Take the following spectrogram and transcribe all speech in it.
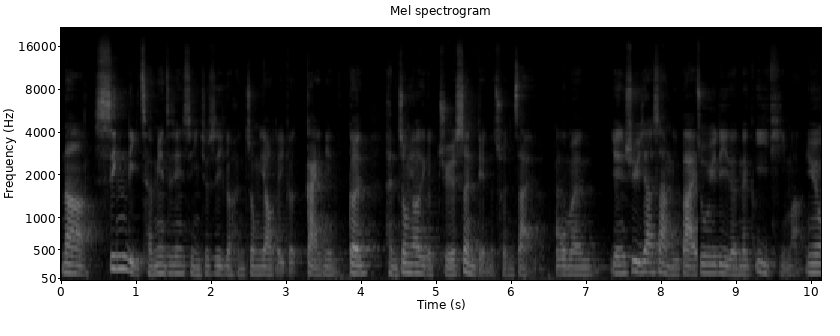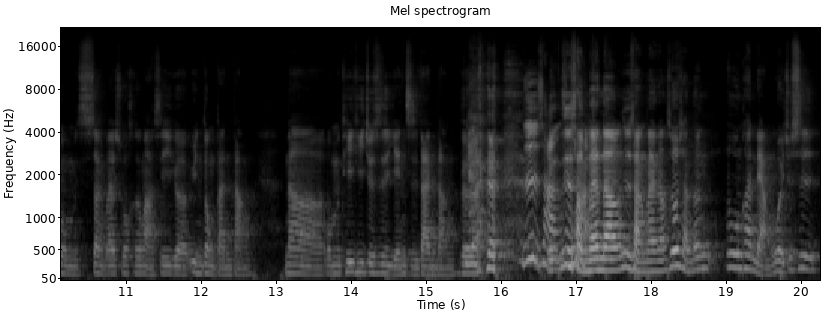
那心理层面这件事情就是一个很重要的一个概念，跟很重要的一个决胜点的存在了。我们延续一下上礼拜注意力的那个议题嘛，因为我们上礼拜说河马是一个运动担当，那我们 T T 就是颜值担当，对不对？日常 日常担当，日常担当。所以我想跟问问看两位，就是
